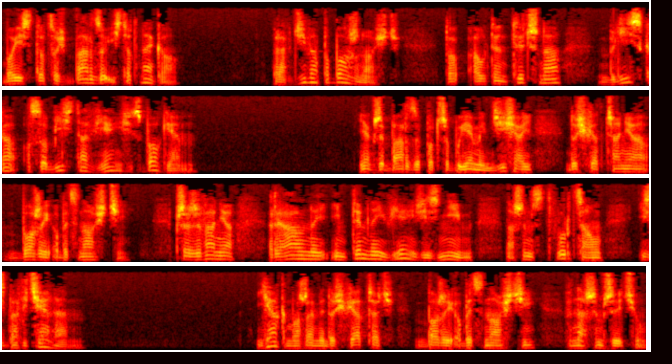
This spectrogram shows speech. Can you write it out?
bo jest to coś bardzo istotnego. Prawdziwa pobożność to autentyczna, bliska, osobista więź z Bogiem. Jakże bardzo potrzebujemy dzisiaj doświadczania Bożej obecności przeżywania realnej, intymnej więzi z Nim, naszym Stwórcą i Zbawicielem. Jak możemy doświadczać Bożej obecności w naszym życiu?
